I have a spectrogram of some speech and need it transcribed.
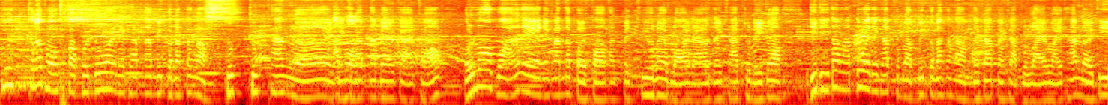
คุณครับผมขอบคุณด้วยนะครับนำมิตรรักตั้งหลับทุกทุกท่านเลยนะครับนำบรรยากาศของรอบหวานนั่นเองนะครับนำเปิดฟอร์กันเป็นที่เรียบร้อยแล้วนะครับช่วงนี้ก็ยินดีต้อนรับด้วยนะครับสำหรับมิตรรักตั้งหลับนะครับแฟนคลับหลายหลายท่านเลยที่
